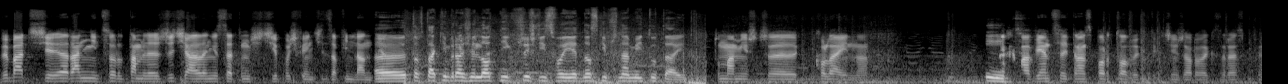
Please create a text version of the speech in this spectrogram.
Wybaczcie ranni, co tam leżycie, ale niestety musicie poświęcić za Finlandię. E, to w takim razie lotnik przyszli swoje jednostki przynajmniej tutaj. Tu mam jeszcze kolejne. I Chyba więcej transportowych tych ciężarówek z respy.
